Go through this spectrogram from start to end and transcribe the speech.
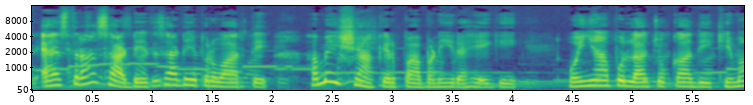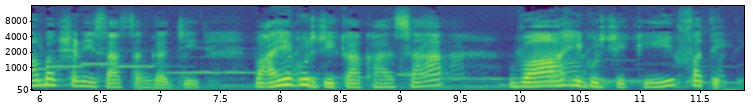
ਤੇ ਇਸ ਤਰ੍ਹਾਂ ਸਾਡੇ ਤੇ ਸਾਡੇ ਪਰਿਵਾਰ ਤੇ ਹਮੇਸ਼ਾ ਕਿਰਪਾ ਬਣੀ ਰਹੇਗੀ। ਹੋਈਆਂ ਭੁੱਲਾਂ ਚੁੱਕਾਂ ਦੀ ਖਿਮਾ ਬਖਸ਼ਣੀ ਸਾਧ ਸੰਗਤ ਜੀ। ਵਾਹਿਗੁਰੂ ਜੀ ਕਾ ਖਾਲਸਾ, ਵਾਹਿਗੁਰੂ ਜੀ ਕੀ ਫਤਿਹ।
